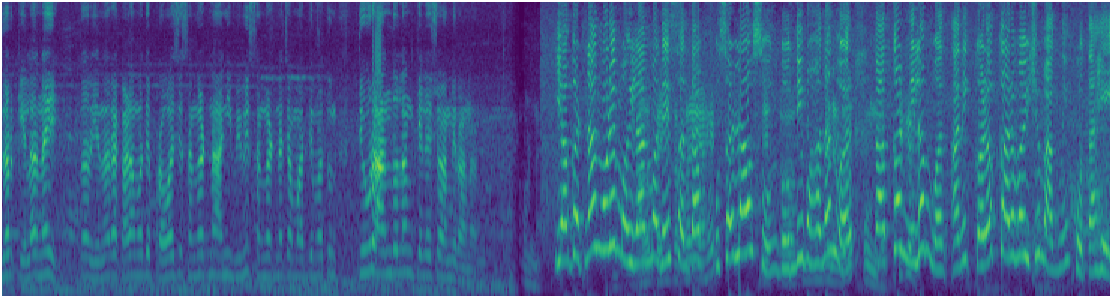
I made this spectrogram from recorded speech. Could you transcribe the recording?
जर केला नाही तर येणाऱ्या काळामध्ये प्रवासी संघटना आणि विविध संघटनेच्या माध्यमातून तीव्र आंदोलन केल्याशिवाय आम्ही राहणार नाही आहे. या घटनांमुळे महिलांमध्ये संताप उसळला असून दोन्ही वाहनांवर तात्काळ निलंबन आणि कडक कारवाईची मागणी होत आहे.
